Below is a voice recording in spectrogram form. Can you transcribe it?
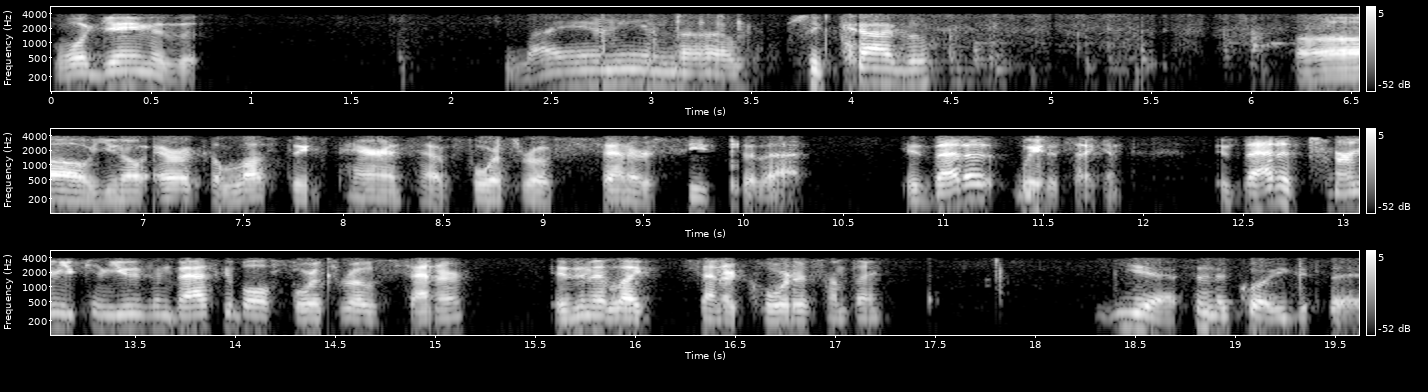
What game is it? Miami and uh, Chicago. Oh, you know, Erica Lustig's parents have fourth row center seats to that. Is that a wait a second? Is that a term you can use in basketball? Fourth row center? Isn't it like center court or something. Yeah, center court. You could say.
